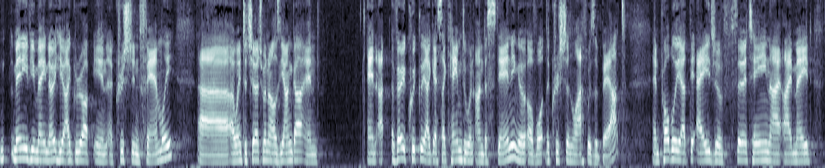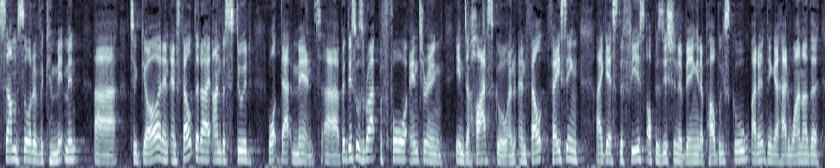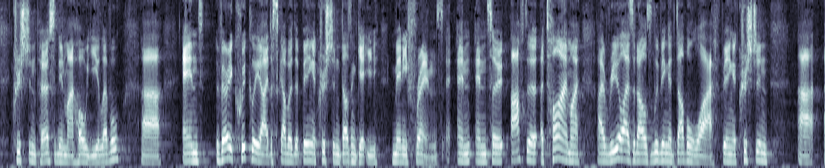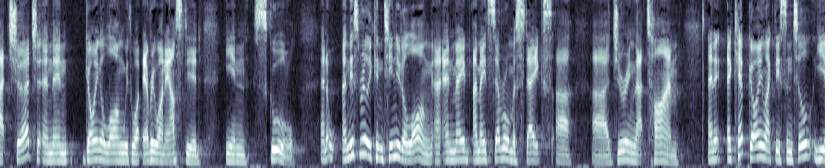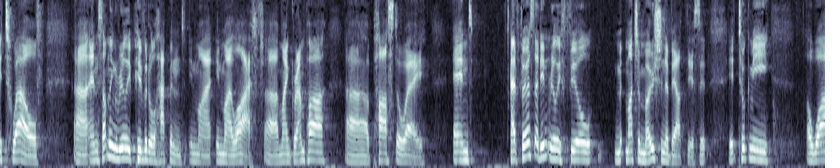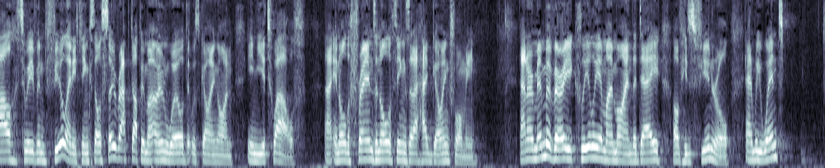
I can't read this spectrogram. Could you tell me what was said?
Many of you may know here, I grew up in a Christian family. Uh, I went to church when I was younger, and, and I, very quickly, I guess, I came to an understanding of, of what the Christian life was about. And probably at the age of 13, I, I made some sort of a commitment uh, to God and, and, felt that I understood what that meant. Uh, but this was right before entering into high school and, and, felt facing, I guess, the fierce opposition of being in a public school. I don't think I had one other Christian person in my whole year level. Uh, and very quickly, I discovered that being a Christian doesn't get you many friends. And, and so, after a time, I, I realized that I was living a double life being a Christian uh, at church and then going along with what everyone else did in school. And, and this really continued along and made, I made several mistakes uh, uh, during that time. And it, it, kept going like this until year 12. Uh, and something really pivotal happened in my, in my life. Uh, my grandpa uh, passed away. And at first, I didn't really feel m- much emotion about this. It, it took me a while to even feel anything because I was so wrapped up in my own world that was going on in year 12, uh, in all the friends and all the things that I had going for me. And I remember very clearly in my mind the day of his funeral, and we went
